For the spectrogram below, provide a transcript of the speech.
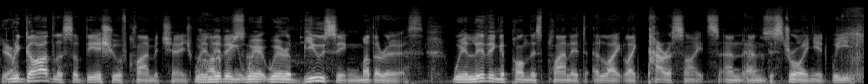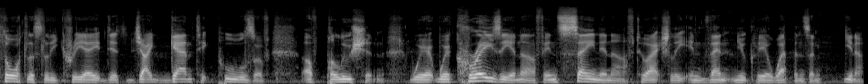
Yeah. regardless of the issue of climate change. We're living, we're, we're abusing Mother Earth. We're living upon this planet uh, like like parasites and, and destroying it. We thoughtlessly create these gigantic pools of, of pollution. We're, we're crazy enough, insane enough to actually invent nuclear weapons and, you know,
